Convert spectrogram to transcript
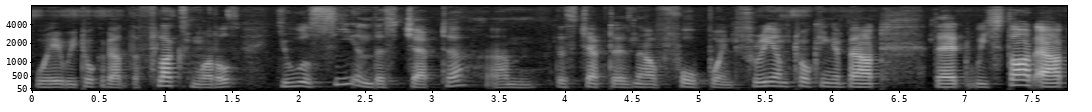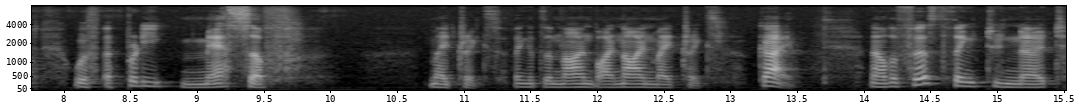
where we talk about the flux models, you will see in this chapter, um, this chapter is now 4.3 I'm talking about, that we start out with a pretty massive matrix. I think it's a 9 by 9 matrix. Okay, now the first thing to note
